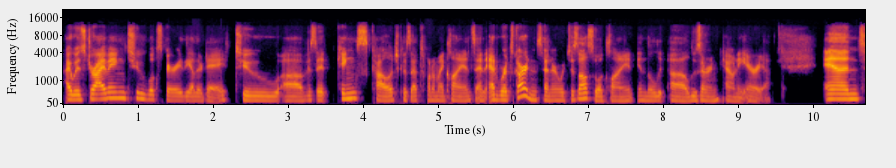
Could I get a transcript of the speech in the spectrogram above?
I was driving to Wilkes-Barre the other day to uh, visit King's College because that's one of my clients, and Edwards Garden Center, which is also a client in the uh, Luzerne County area. And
